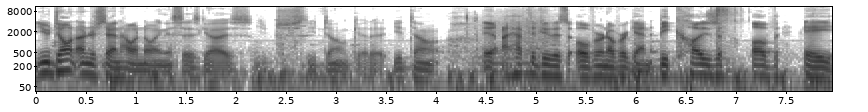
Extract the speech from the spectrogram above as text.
You don't understand how annoying this is, guys. You just, you don't get it. You don't. I have to do this over and over again because of a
